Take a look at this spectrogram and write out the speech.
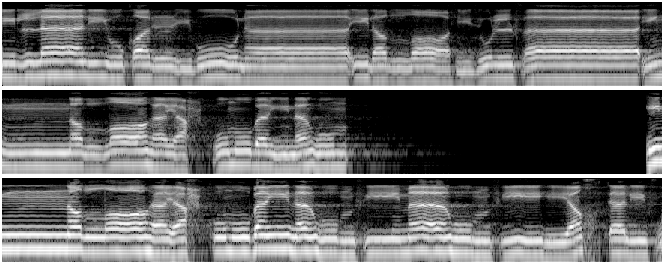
إلا ليقربونا إلى الله زلفى إن الله يحكم بينهم إن الله يحكم بينهم فيما هم فيه يختلفون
